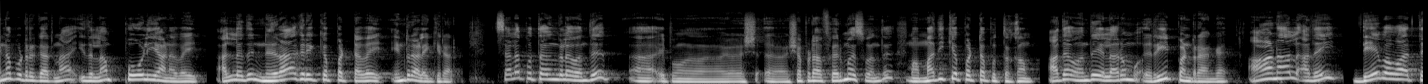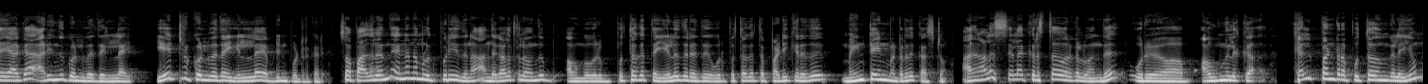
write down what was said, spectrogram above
என்ன போட்டிருக்காருன்னா இதெல்லாம் போலியானவை அல்லது நிராகரிக்கப்பட்டவை என்று அழைக்கிறார். சில புத்தகங்களை வந்து இப்போ ஷெப்பர்ட் ஃபெர்மஸ் வந்து ம- மதிக்கப்பட்ட புத்தகம். அதை வந்து எல்லாரும் ரீட் பண்ணுறாங்க ஆனால் அதை தேவ வார்த்தையாக அறிந்து கொள்வதில்லை ஏற்றுக்கொள்வதே இல்லை அப்படின்னு போட்டிருக்காரு. ஸோ அப்போ அதுலேருந்து என்ன நம்மளுக்கு புரியுதுன்னா அந்த காலத்தில் வந்து அவங்க ஒரு புத்தகத்தை எழுதுறது ஒரு புத்தகத்தை படிக்கிறது மெயின்டைன் பண்ணுறது கஷ்டம். அதனால சில கிறிஸ்தவர்கள் வந்து ஒரு அவங்களுக்கு ஹெல்ப் பண்ணுற புத்தகங்களையும்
